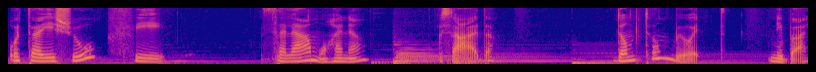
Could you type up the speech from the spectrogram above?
وتعيشوا في سلام وهنا وسعادة. دمتم بود. نيبال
